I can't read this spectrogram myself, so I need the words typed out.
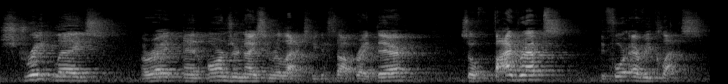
straight legs, all right, arms are nice and relaxed. You can stop right there. So five reps before every class.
